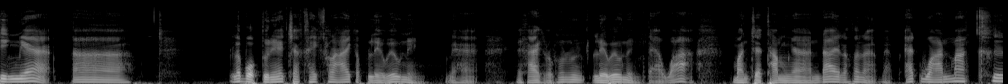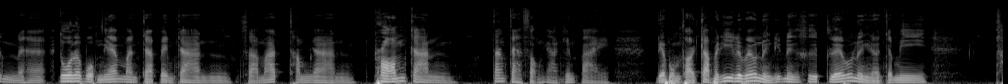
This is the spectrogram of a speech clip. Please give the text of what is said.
ริงๆเนี่ยระบบตัวนี้จะคล้ายๆกับเลเวล1นะฮะคล้ายๆกับเลเวล1แต่ว่ามันจะทำงานได้ลักษณะแบบ advance มากขึ้นนะฮะตัวระบบนี้มันจะเป็นการสามารถทำงานพร้อมกันตั้งแต่ 2 อย่างขึ้นไป เดี๋ยวผมถอยกลับไปที่เลเวลหนึ่งนิดนึงคือเลเวลหนึ่งเนี่ยจะมีค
